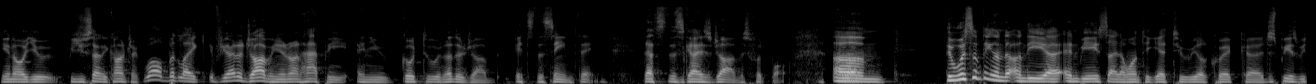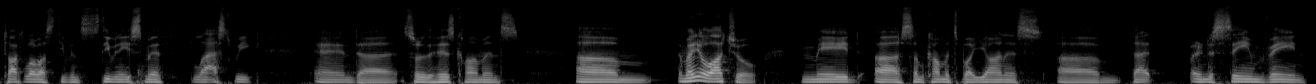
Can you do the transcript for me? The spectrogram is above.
you know, you you signed a contract. Well, but like if you're at a job and you're not happy and you go to another job, it's the same thing. That's this guy's job is football. Um. There was something on the on the uh, NBA side I want to get to real quick, uh, just because we talked a lot about Stephen Stephen A. Smith last week, and uh, sort of his comments. Um, Emmanuel Acho made uh, some comments about Giannis um, that are in the same vein.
